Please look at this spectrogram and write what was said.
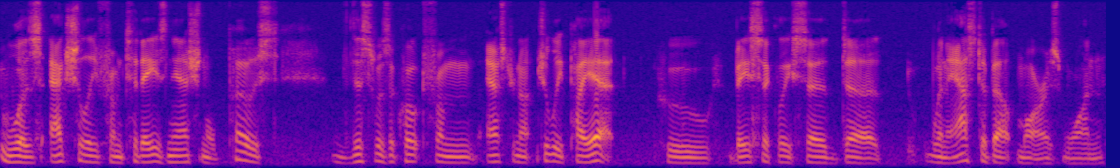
was actually from today's National Post. This was a quote from astronaut Julie Payette, who basically said, uh, when asked about Mars One,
